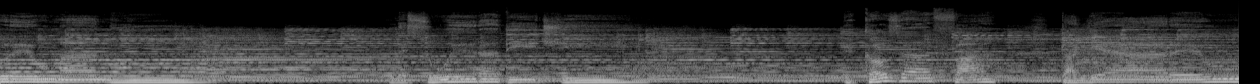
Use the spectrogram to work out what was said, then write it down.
L'errore umano, le sue radici. Che cosa fa tagliare un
